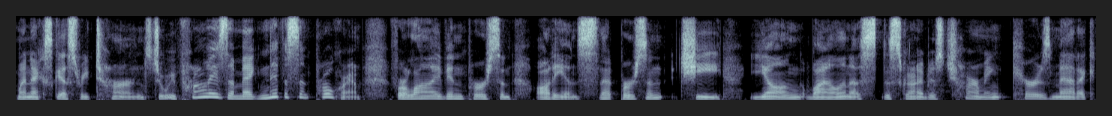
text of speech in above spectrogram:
my next guest returns to reprise a magnificent program for a live in-person audience. That person, Chi Young, violinist, described as charming, charismatic,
